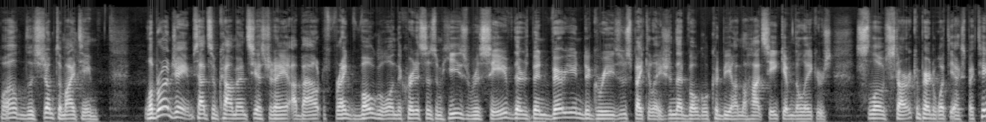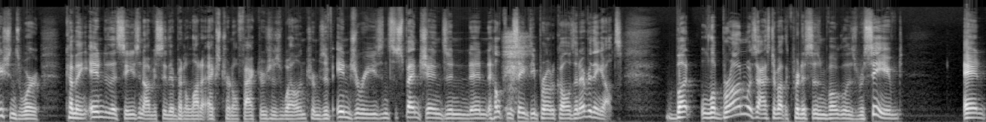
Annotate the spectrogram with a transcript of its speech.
well, let's jump to my team. LeBron James had some comments yesterday about Frank Vogel and the criticism he's received. There's been varying degrees of speculation that Vogel could be on the hot seat given the Lakers' slow start compared to what the expectations were coming into the season. Obviously, there have been a lot of external factors as well in terms of injuries and suspensions and, and health and safety protocols and everything else. But LeBron was asked about the criticism Vogel has received, and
